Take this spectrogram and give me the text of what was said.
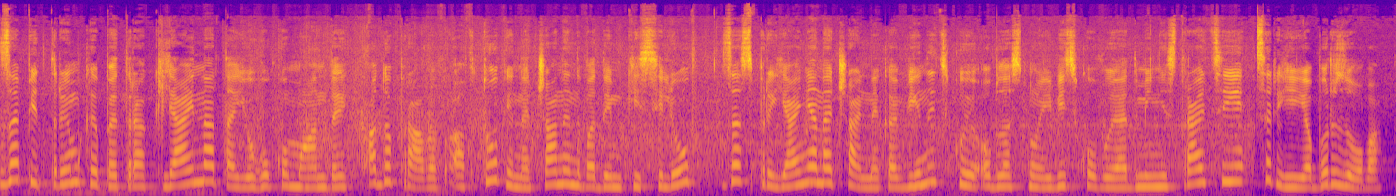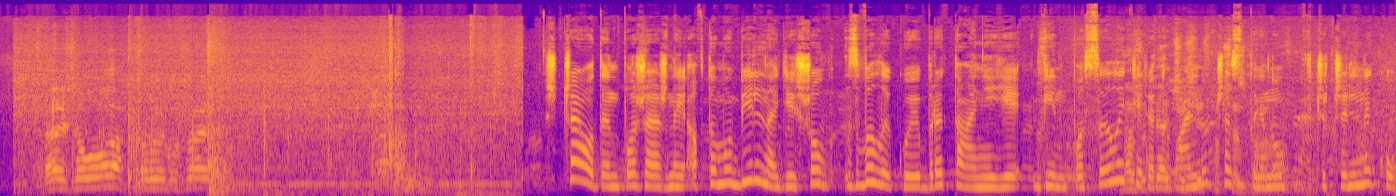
за підтримки Петра Кляйна та його команди. А доправив авто вінничанин Вадим Кісільов за сприяння начальника Вінницької обласної військової адміністрації Сергія Борзова. Голова. Ще один пожежний автомобіль надійшов з Великої Британії. Він посилить рятувальну частину в Чечельнику.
